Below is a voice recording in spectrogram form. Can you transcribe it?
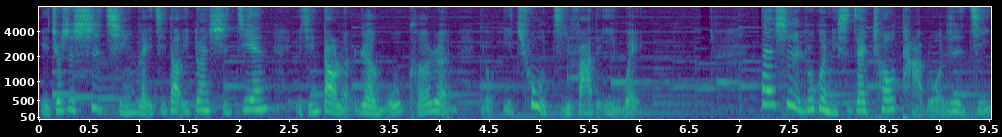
也就是事情累积到一段时间，已经到了忍无可忍，有一触即发的意味。但是，如果你是在抽塔罗日记，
